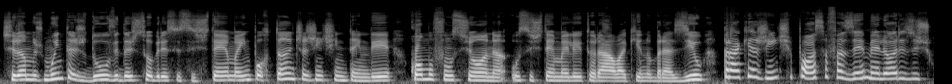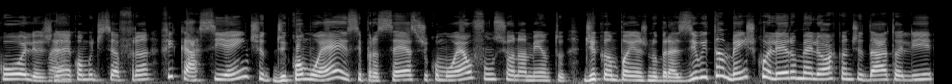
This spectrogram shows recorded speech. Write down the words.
Tiramos muitas dúvidas sobre esse sistema. É importante a gente entender como funciona o sistema eleitoral aqui no Brasil para que a gente possa fazer melhores escolhas, é. né? Como disse a Fran, ficar ciente de como é esse processo, de como é o funcionamento de campanhas no Brasil e também escolher o melhor candidato ali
